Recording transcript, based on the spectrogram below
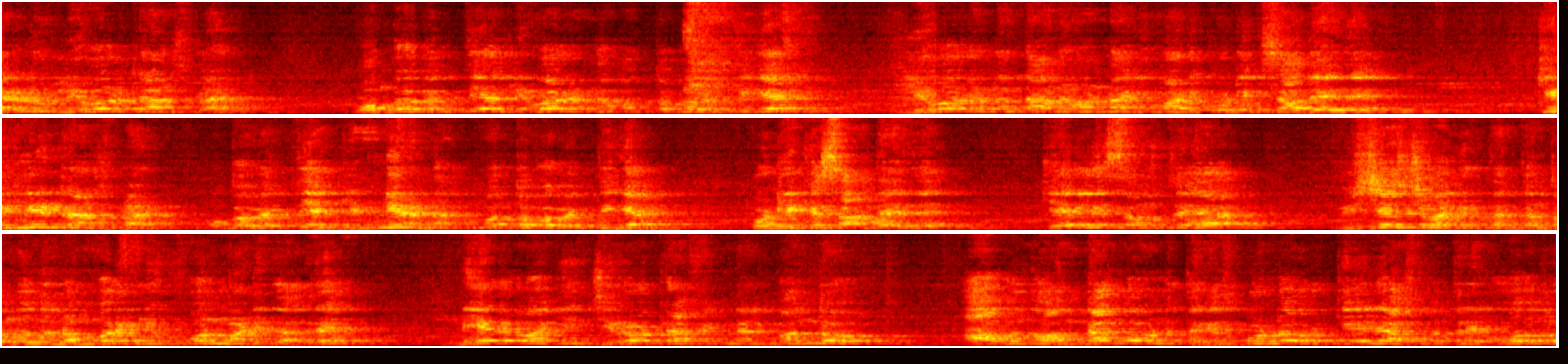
ಎರಡು ಲಿವರ್ ಟ್ರಾನ್ಸ್ಪ್ಲಾಂಟ್. ಒಬ್ಬ ವ್ಯಕ್ತಿಯ ಲಿವರ್ ಅನ್ನು ಮತ್ತೊಬ್ಬ ವ್ಯಕ್ತಿಗೆ ಲಿವರ್ ಅನ್ನು ದಾನವನ್ನಾಗಿ ಮಾಡಿಕೊಡ್ಲಿಕ್ಕೆ ಸಾಧ್ಯ ಇದೆ. Kidney transplant. ಒಬ್ಬ ವ್ಯಕ್ತಿಯ ಕಿಡ್ನಿಯನ್ನು ಮತ್ತೊಬ್ಬ ವ್ಯಕ್ತಿಗೆ ಕೊಡಲಿಕ್ಕೆ ಸಾಧ್ಯ ಇದೆ. ಕೆ ಎಲ್ ಇ ಸಂಸ್ಥೆಯ ವಿಶೇಷವಾಗಿರ್ತಕ್ಕಂಥ ಒಂದು ನಂಬರ್ಗೆ ನೀವು ಫೋನ್ ಮಾಡಿದ್ದಾದರೆ ನೇರವಾಗಿ ಜೀರೋ ಟ್ರಾಫಿಕ್ನಲ್ಲಿ ಬಂದು ಆ ಒಂದು ಅಂಗಾಂಗವನ್ನು ತೆಗೆದುಕೊಂಡು ಅವರು ಕೆ ಎಲ್ ಇ ಆಸ್ಪತ್ರೆಗೆ ಹೋದು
